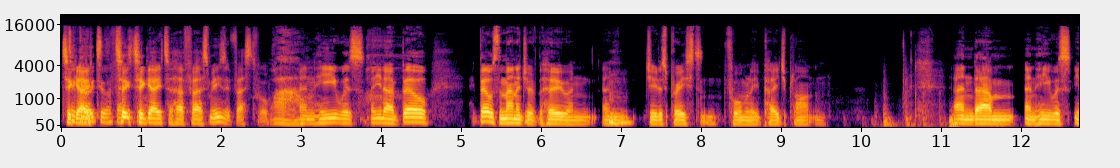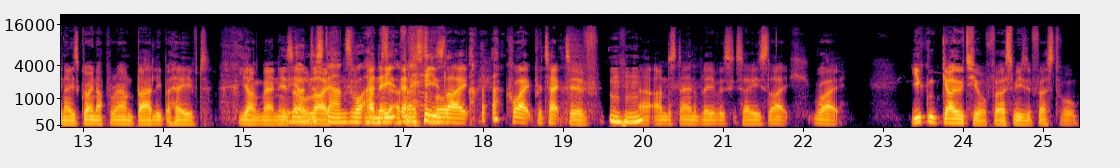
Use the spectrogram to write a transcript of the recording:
to, To go, go to to, to go to her first music festival. Wow. And he was, you know, Bill. Bill's the manager of the Who and and Mm-hmm. Judas Priest and formerly Page Plant and and um and he was, you know, he's grown up around badly behaved young men his He whole life. understands what and he, at a festival. he's like quite protective, Mhm. uh, understandably. So he's like, right, you can go to your first music festival,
